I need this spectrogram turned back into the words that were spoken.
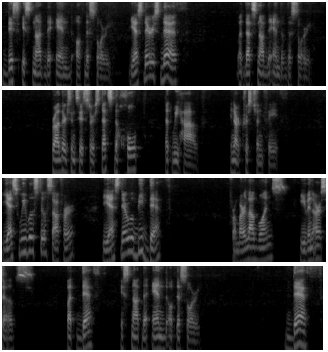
this is not the end of the story. Yes, there is death, but that's not the end of the story. Brothers and sisters, that's the hope that we have in our Christian faith. Yes, we will still suffer. Yes, there will be death from our loved ones, even ourselves. But death is not the end of the story death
